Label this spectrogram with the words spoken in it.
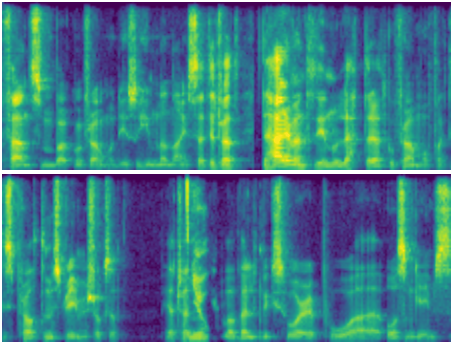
fans som bara kommer fram och det är så himla nice. Så jag tror att det här eventet är nog lättare att gå fram och faktiskt prata med streamers också. Jag tror att Jo. det kan vara väldigt mycket svårare på uh, Awesome Games.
